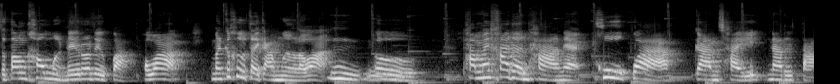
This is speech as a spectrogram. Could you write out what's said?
จะต้องเข้าเมืองได้รวดเร็วกว่า เพราะว่ามันก็คือใจกลางเมืองแล้วอะอืมเออ ทำให้ค่าเดินทางเนี่ยถูกกว่าการใช้นาริตะ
